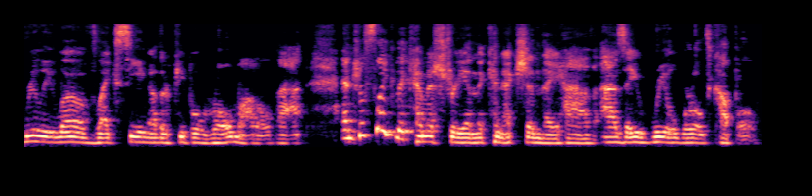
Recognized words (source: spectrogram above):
really love like seeing other people role model that and just like the chemistry and the connection they have as a real world couple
